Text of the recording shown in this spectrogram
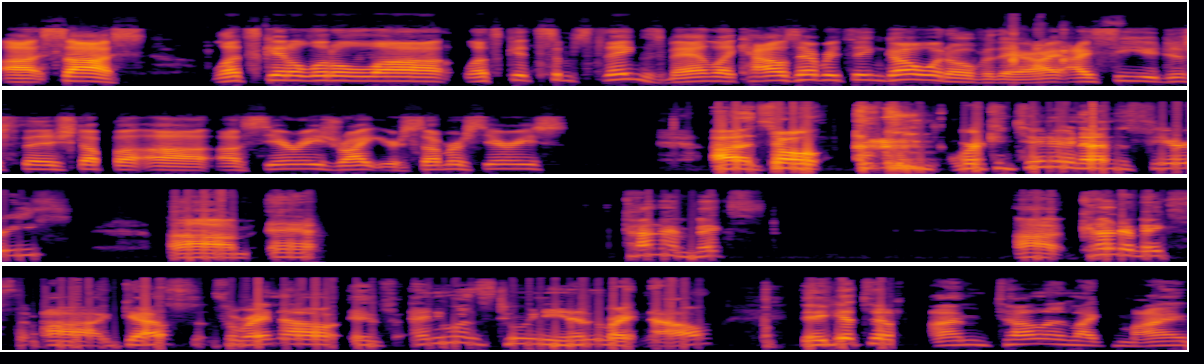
uh, Sauce, let's get a little, uh, let's get some things, man. Like, how's everything going over there? I, I see you just finished up a, a, a series, right? Your summer series. Uh, so we're continuing on the series, um, and kind of mixed, uh, kind of mixed uh, guests. So right now, if anyone's tuning in right now, they get to. I'm telling like my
